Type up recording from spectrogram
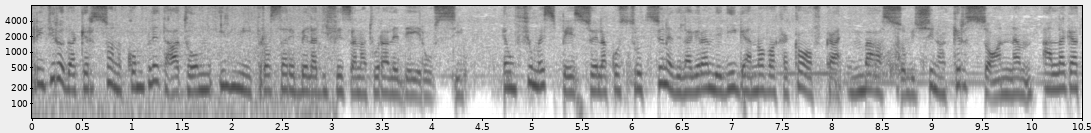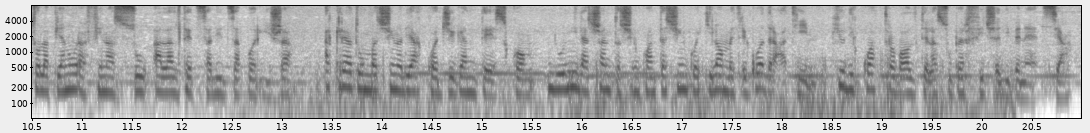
Al ritiro da Kherson completato, il Dnipro sarebbe la difesa naturale dei russi. È un fiume spesso e la costruzione della grande diga Nova Kakhovka, in basso, vicino a Kherson, ha allagato la pianura fino a su, all'altezza di Zaporizhia. Ha creato un bacino di acqua gigantesco, 2155 km quadrati, più di quattro volte la superficie di Venezia.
